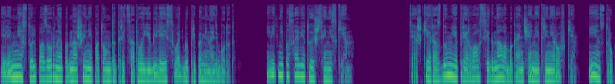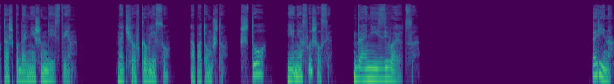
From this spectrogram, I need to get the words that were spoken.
Или мне столь позорное подношение потом до тридцатого юбилея свадьбы припоминать будут? И ведь не посоветуешься ни с кем. Тяжкие раздумья прервал сигнал об окончании тренировки и инструктаж по дальнейшим действиям. Ночевка в лесу. А потом что? Что? Я не ослышался? Да они издеваются. Рина.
